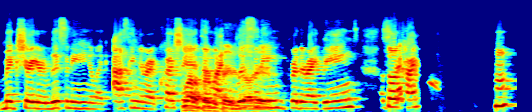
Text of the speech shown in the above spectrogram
make sure you're listening and like asking the right questions and like listening for the right things. So it kind of hmm?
